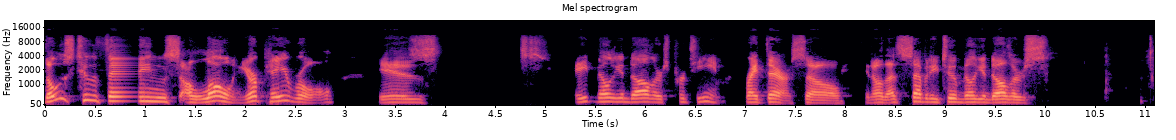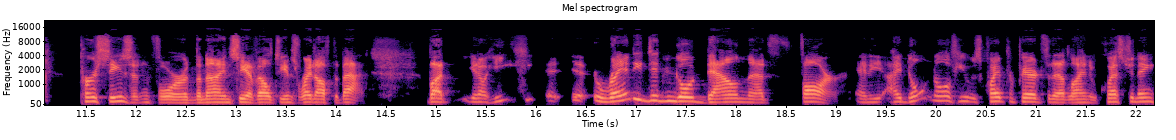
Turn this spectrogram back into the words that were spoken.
those two things alone your payroll is $8 million per team right there. So, you know, that's $72 million per season for the nine CFL teams right off the bat. But, you know, he, he uh, uh, Randy didn't go down that far. And he, I don't know if he was quite prepared for that line of questioning.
